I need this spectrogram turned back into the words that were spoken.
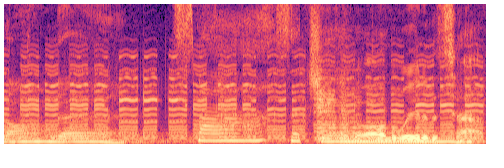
longer smiles at you. go all the way to the top.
